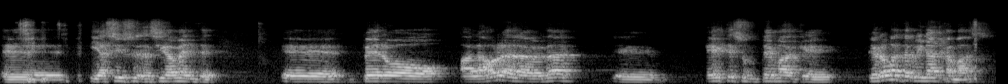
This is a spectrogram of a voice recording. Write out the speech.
Eh, sí. Y así sucesivamente. Eh, pero a la hora de la verdad, eh, este es un tema que, que no va a terminar jamás,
